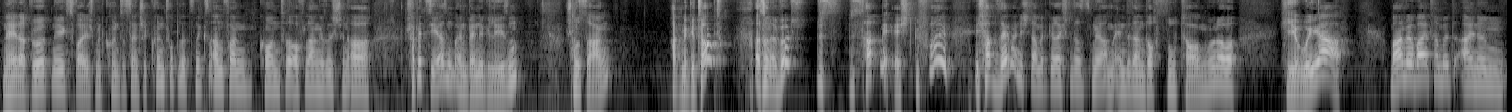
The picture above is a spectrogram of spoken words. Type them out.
nee, das wird nichts, weil ich mit Quintessential Quintuplets nichts anfangen konnte auf lange Sicht. Aber ich habe jetzt die ersten beiden Bände gelesen. Ich muss sagen, hat mir getaugt. Also na wirklich, das, das hat mir echt gefallen. Ich habe selber nicht damit gerechnet, dass es mir am Ende dann doch so taugen würde, aber here we are. Machen wir weiter mit einem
